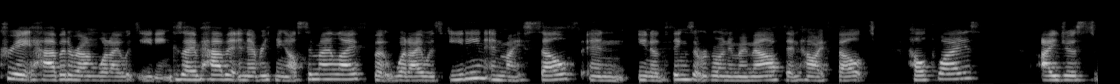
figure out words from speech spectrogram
create habit around what I was eating because I have habit in everything else in my life, but what I was eating and myself and you know the things that were going in my mouth and how I felt health wise, I just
